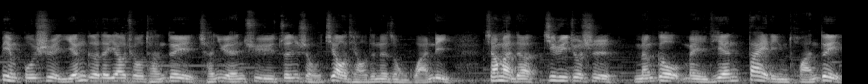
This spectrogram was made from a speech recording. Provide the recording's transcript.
并不是严格的要求团队成员去遵守教条的那种管理。相反的，纪律就是能够每天带领团队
